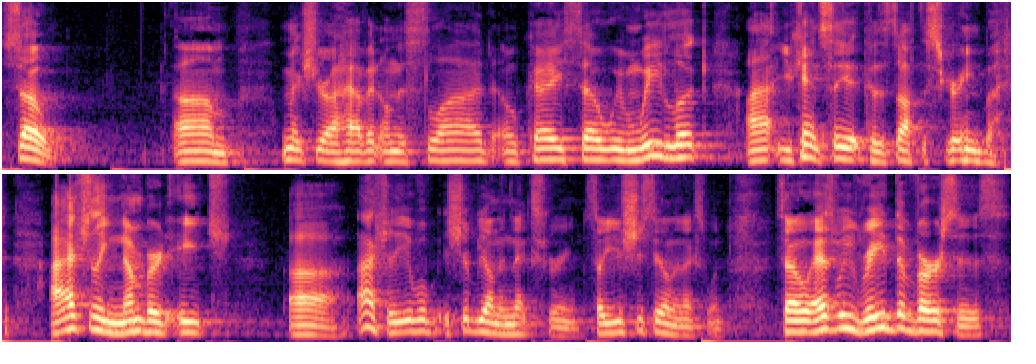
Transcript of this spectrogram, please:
so um, make sure I have it on this slide. Okay, so when we look, I, you can't see it because it's off the screen, but I actually numbered each. Uh, actually, it, will, it should be on the next screen, so you should see on the next one. So as we read the verses,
